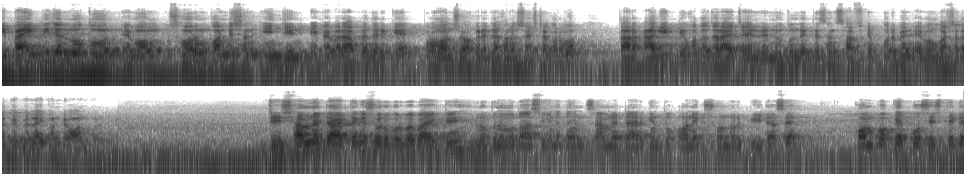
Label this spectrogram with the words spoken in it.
এই বাইকটি যে নতুন এবং শোরুম কন্ডিশন ইঞ্জিন এই ব্যাপারে আপনাদেরকে প্রমাণ সহকারে দেখানোর চেষ্টা করব। তার আগে একটি কথা যারা চ্যানেলে নতুন দেখতেছেন, সাবস্ক্রাইব করবেন এবং বাসা থেকে বেল আইকনটি অন করে দেবেন। জি সামনে টায়ার থেকে শুরু করবে বাইকটি। নতুনের মতো আছে কিনা দেখেন সামনে টায়ার কিন্তু অনেক সুন্দর বিট আছে। কমপক্ষে পঁচিশ থেকে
